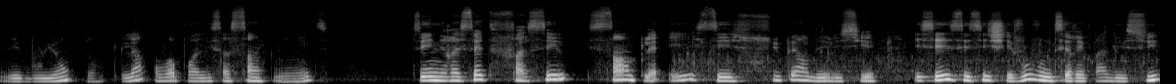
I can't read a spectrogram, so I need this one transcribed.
des bouillons. Donc là, on va laisser ça 5 minutes. C'est une recette facile, simple et c'est super délicieux. Essayez ceci chez vous, vous ne serez pas déçus.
